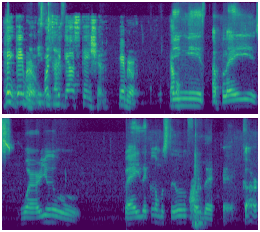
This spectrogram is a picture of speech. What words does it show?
Hey, Gabriel, What is the what's the gas- gas station? Gabriel. Come on. Thing is a place where you pay the combustible for the car.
